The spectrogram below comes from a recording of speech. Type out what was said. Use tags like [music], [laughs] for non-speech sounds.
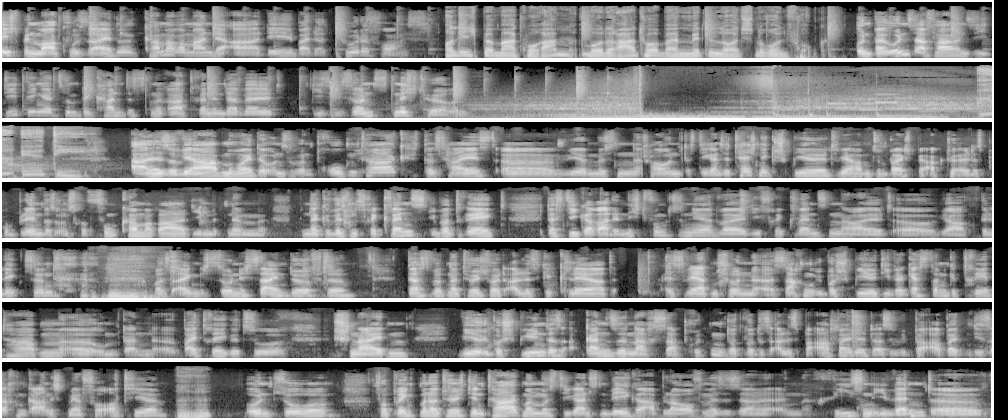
Ich bin Marco Seidel, Kameramann der ARD bei der Tour de France. Und ich bin Marco Ramm, Moderator beim Mitteldeutschen Rundfunk. Und bei uns erfahren Sie die Dinge zum bekanntesten Radrennen der Welt, die Sie sonst nicht hören. ARD. Also, wir haben heute unseren Probentag. Das heißt, äh, wir müssen schauen, dass die ganze Technik spielt. Wir haben zum Beispiel aktuell das Problem, dass unsere Funkkamera, die mit, einem, mit einer gewissen Frequenz überträgt, dass die gerade nicht funktioniert, weil die Frequenzen halt äh, ja, belegt sind, [laughs] was eigentlich so nicht sein dürfte. Das wird natürlich heute alles geklärt. Es werden schon äh, Sachen überspielt, die wir gestern gedreht haben, um dann Beiträge zu schneiden. Wir überspielen das Ganze nach Saarbrücken. Dort wird das alles bearbeitet. Also wir bearbeiten die Sachen gar nicht mehr vor Ort hier. Mhm. Und so verbringt man natürlich den Tag. Man muss die ganzen Wege ablaufen. Es ist ja ein Riesen-Event. Äh,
